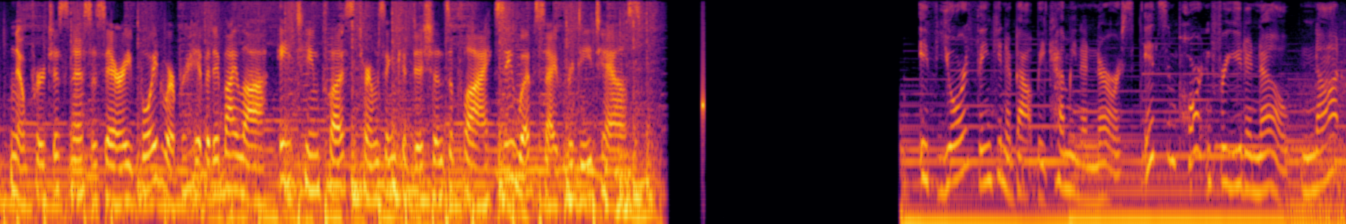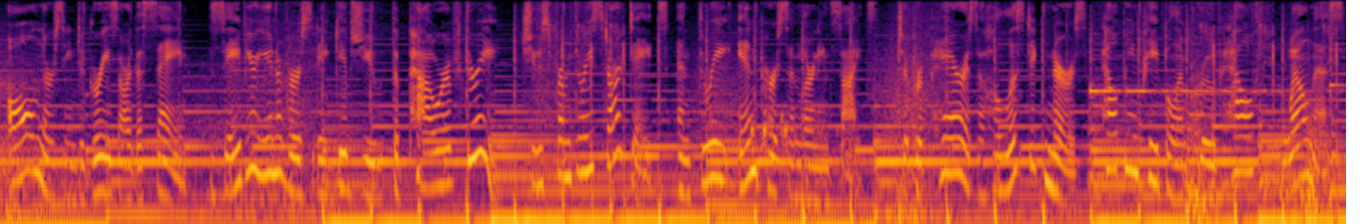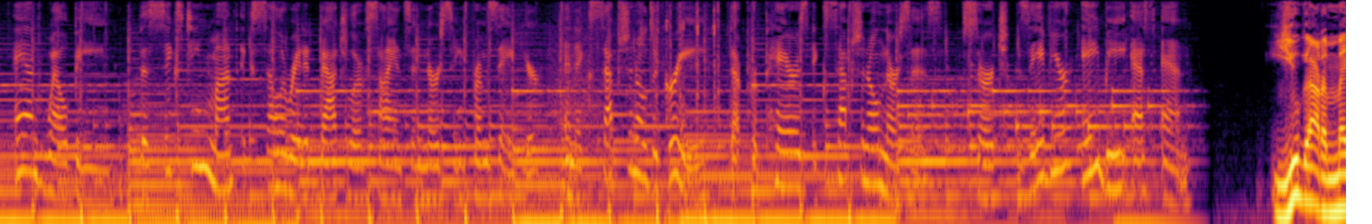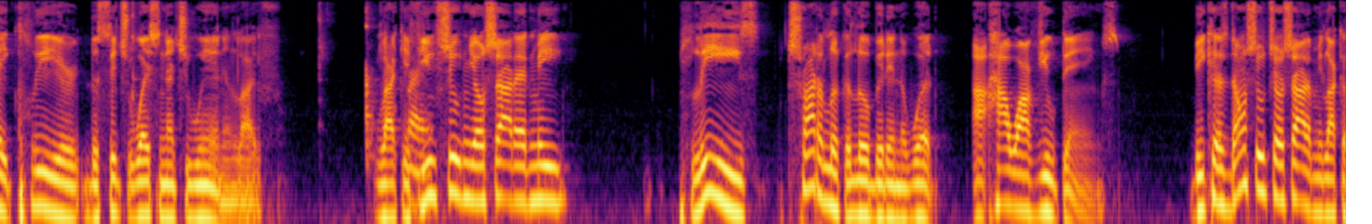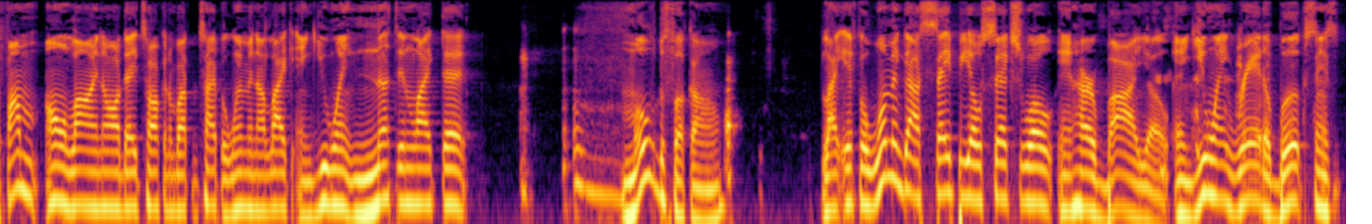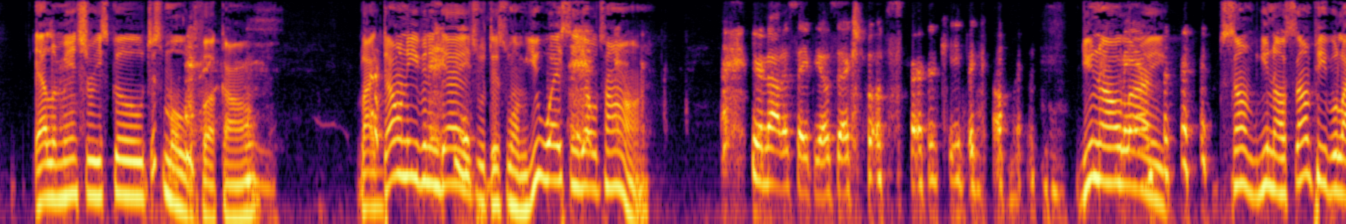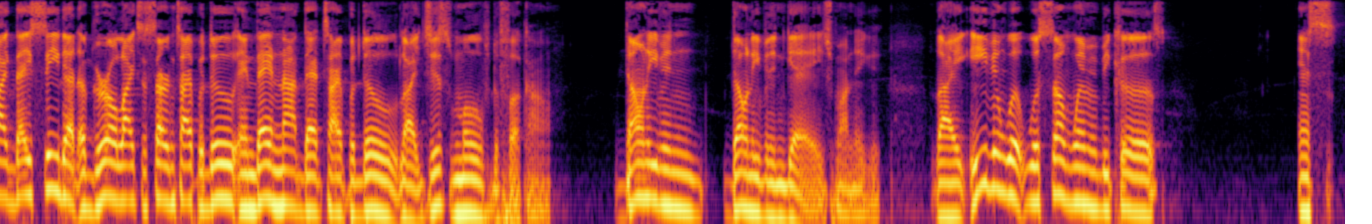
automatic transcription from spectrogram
No purchase necessary. Void where prohibited by law. 18 plus terms and conditions apply. See website for details. If you're thinking about becoming a nurse, it's important for you to know not all nursing degrees are the same. Xavier University gives you the power of three. Choose from three start dates and three in person learning sites to prepare as a holistic nurse, helping people improve health, wellness, and well being. The 16 month accelerated Bachelor of Science in Nursing from Xavier, an exceptional degree that prepares exceptional nurses. Search Xavier ABSN. you got to make clear the situation that you in in life. Like if you shooting your shot at me, please try to look a little bit into what uh, how I view things. Because don't shoot your shot at me. Like if I'm online all day talking about the type of women I like and you ain't nothing like that, move the fuck on. Like if a woman got sapiosexual in her bio and you ain't read a book since elementary school, just move the fuck on. Like don't even engage with this woman. You wasting your time. You're not a sapiosexual, sir. Keep it going. You know, Ma'am. like some, you know, some people like they see that a girl likes a certain type of dude, and they're not that type of dude. Like, just move the fuck on. Don't even, don't even engage, my nigga. Like, even with with some women, because, and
